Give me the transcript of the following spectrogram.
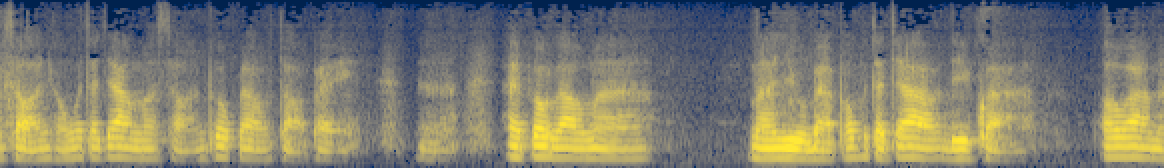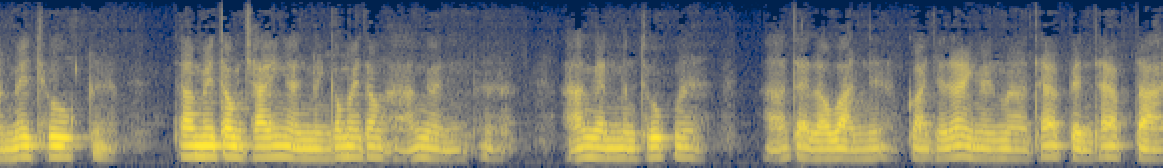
ำสอนของพระพุทธเจ้ามาสอนพวกเราต่อไป ให้พวกเรามามาอยู่แบบพระพุทธเจ้าดีกว่า เพราะว่ามันไม่ทุกข์ ถ้าไม่ต้องใช้เงินมันก็ไม่ต้องหาเงิน หาเงินมันทุกข์ไหม หาแต่ละวันเนี่ยก่อนจะได้เงินมาแทบเป็นแทบตาย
